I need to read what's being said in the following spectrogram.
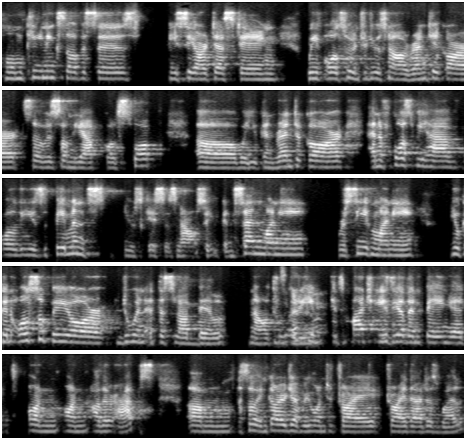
home cleaning services, PCR testing. We've also introduced now a rental car service on the app called Swapp, uh, where you can rent a car. And of course, we have all these payments use cases now. So you can send money, receive money. You can also pay your du an Etisalat bill now through Exactly. Careem. It's much easier than paying it on, on other apps. Um, so encourage everyone to try try that as well.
